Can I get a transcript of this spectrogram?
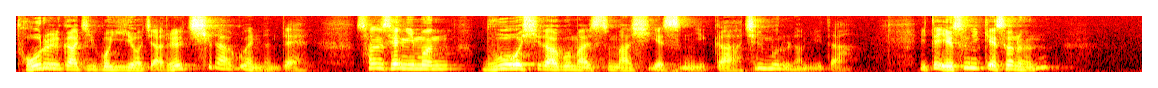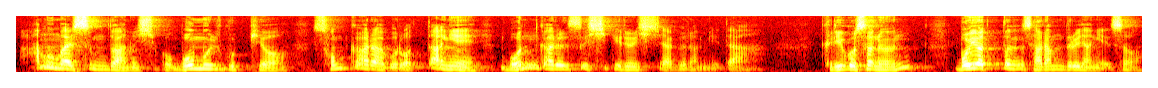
돌을 가지고 이 여자를 치라고 했는데 선생님은 무엇이라고 말씀하시겠습니까? 질문을 합니다. 이때 예수님께서는 아무 말씀도 안 하시고 몸을 굽혀 손가락으로 땅에 뭔가를 쓰시기를 시작을 합니다. 그리고서는 모였던 사람들을 향해서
